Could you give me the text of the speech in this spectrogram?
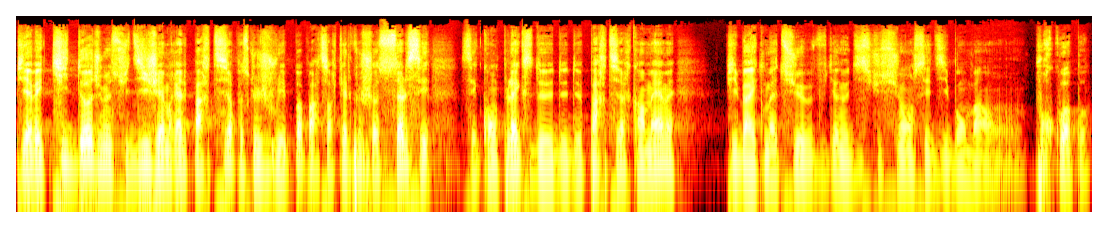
Puis avec qui d'autre, je me suis dit j'aimerais le partir parce que je voulais pas partir quelque chose seul. C'est complexe de, de, de partir quand même. Puis bah, avec Mathieu, via nos discussions, on s'est dit bon ben on- pourquoi pas?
